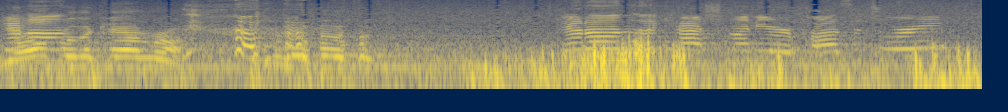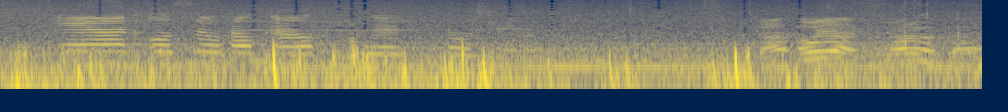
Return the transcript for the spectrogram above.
Get Yell on, for the camera. get on the Cache Money repository and also help out with Illustrator. Oh yeah, I forgot about that.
